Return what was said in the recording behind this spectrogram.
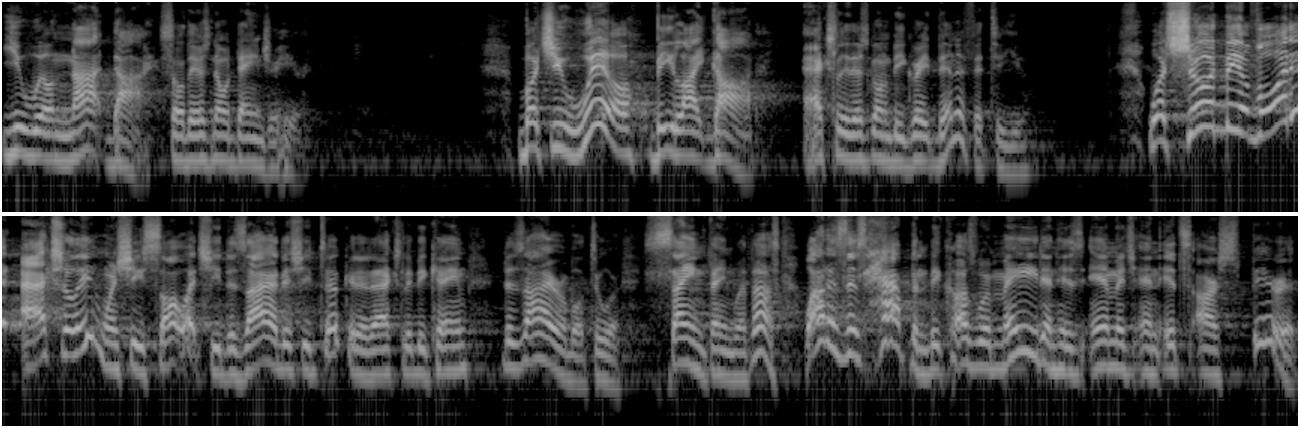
You will not die, so there's no danger here. But you will be like God. Actually, there's going to be great benefit to you. What should be avoided, actually, when she saw it, she desired it, she took it, it actually became desirable to her. Same thing with us. Why does this happen? Because we're made in his image and it's our spirit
